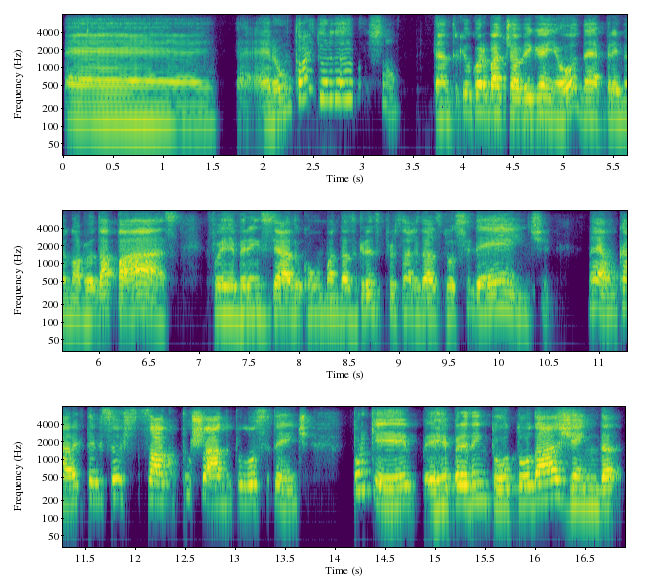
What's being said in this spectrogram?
é, era um traidor da Revolução. Tanto que o Gorbachev ganhou, né, Prêmio Nobel da Paz, foi reverenciado como uma das grandes personalidades do Ocidente. Né, um cara que teve seu saco puxado pelo Ocidente, porque representou toda a agenda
